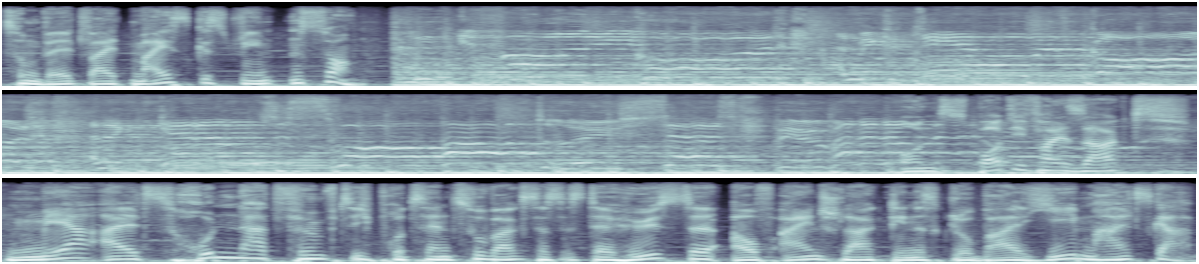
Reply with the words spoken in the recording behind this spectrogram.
zum weltweit meistgestreamten Song. Spotify sagt, mehr als 150% Zuwachs, das ist der höchste auf Einschlag, den es global jemals gab.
